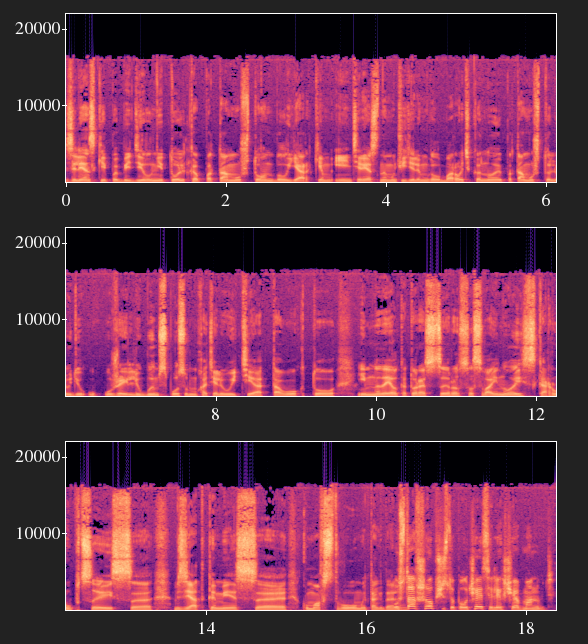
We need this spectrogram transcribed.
Зеленский победил не только потому, что он был ярким и интересным учителем голоборотика, но и потому, что люди уже любым способом хотели уйти от того, кто им надоел, который ассоциировался с войной, с коррупцией, с э, взятками, с э, кумовством и так далее. Уставшее общество, получается, легче обмануть.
